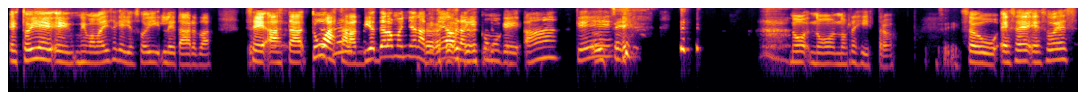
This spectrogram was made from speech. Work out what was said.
Estoy, en, mi mamá dice que yo soy letarda. O sea, hasta tú, hasta las 10 de la mañana a ti te hablan y es como que, ah, ¿qué? Sí. No, no, no registro. Sí. So, ese, eso es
